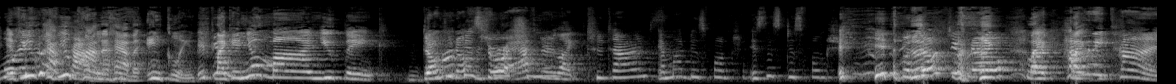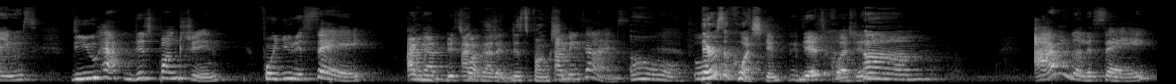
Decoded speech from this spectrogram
Well, if if you you if you kind of have an inkling, If like in your mind, you think, don't you know for sure after like two times? "Am I dysfunction? Is this dysfunction?" but don't you know like, Like- how like- many times do you have to dysfunction for you to say I I'm- got dysfunction? I got a dysfunction. How many times? oh, there's a question. There's a question. Um, I'm gonna say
